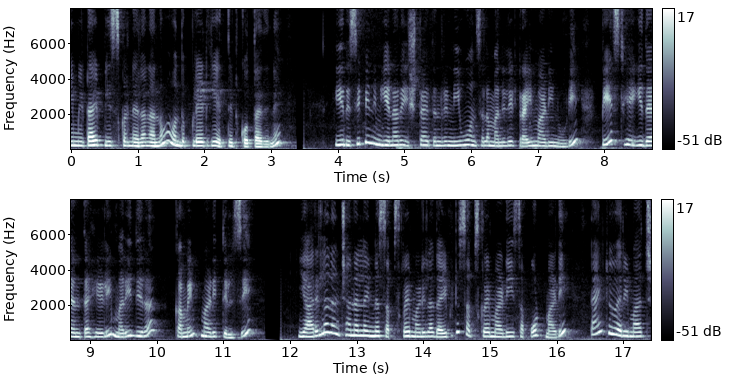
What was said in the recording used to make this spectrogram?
ಈ ಮಿಠಾಯಿ ಪೀಸ್ಗಳನ್ನೆಲ್ಲ ನಾನು ಒಂದು ಪ್ಲೇಟ್ಗೆ ಎತ್ತಿಟ್ಕೋತಾ ಇದ್ದೀನಿ. ಈ ರೆಸಿಪಿ ನಿಮ್ಗೆ ಏನಾದ್ರು ಇಷ್ಟ ಆಯ್ತಂದರೆ ನೀವು ಒಂದ್ಸಲ ಮನೇಲಿ ಟ್ರೈ ಮಾಡಿ ನೋಡಿ. ಟೇಸ್ಟ್ ಹೇಗಿದೆ ಅಂತ ಹೇಳಿ ಮರಿದಿರ ಕಮೆಂಟ್ ಮಾಡಿ ತಿಳಿಸಿ. ಯಾರೆಲ್ಲ ನನ್ನ ಚಾನಲ್ನ ಇನ್ನೂ ಸಬ್ಸ್ಕ್ರೈಬ್ ಮಾಡಿಲ್ಲ, ದಯವಿಟ್ಟು ಸಬ್ಸ್ಕ್ರೈಬ್ ಮಾಡಿ, ಸಪೋರ್ಟ್ ಮಾಡಿ. Thank you very much.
